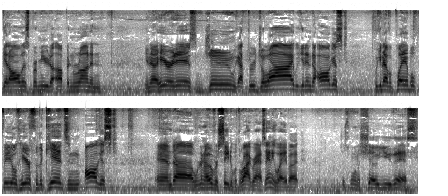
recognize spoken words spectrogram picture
Get all this Bermuda up and running. You know, here it is in June. We got through July. We get into August. We could have a playable field here for the kids in August. And uh, we're going to overseed it with ryegrass anyway, but just want to show you this.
